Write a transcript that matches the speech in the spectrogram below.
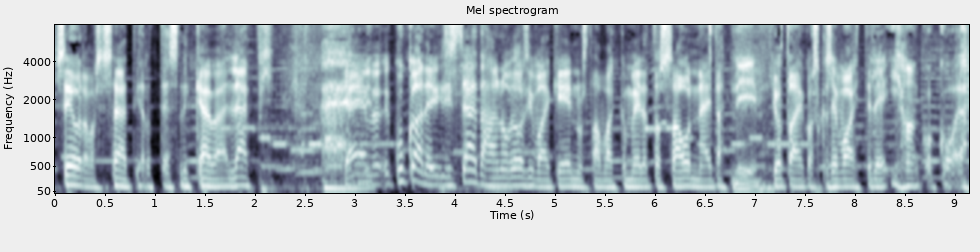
seuraavassa säätiedotteessa, niin käydään läpi. Ja ei, me- kukaan ei, siis säätähän on tosi vaikea ennustaa, vaikka meillä tuossa on näitä Niin. jotain, koska se vaihtelee ihan koko ajan.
